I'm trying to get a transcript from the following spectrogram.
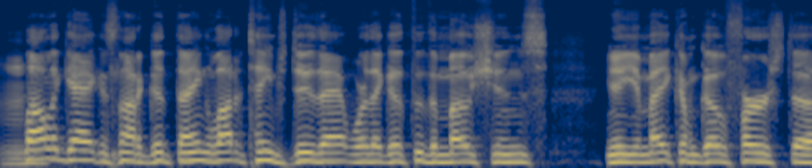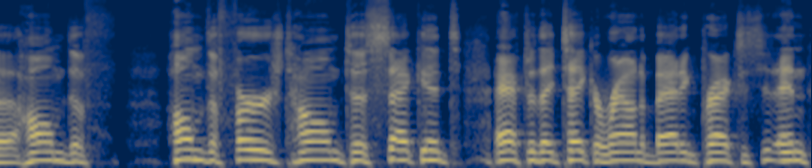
Lollygagging is not a good thing. A lot of teams do that where they go through the motions. You know, you make them go first, uh, home to f- home to first, home to second after they take a round of batting practice, and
